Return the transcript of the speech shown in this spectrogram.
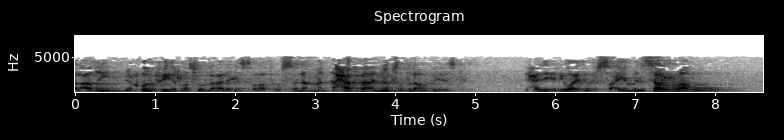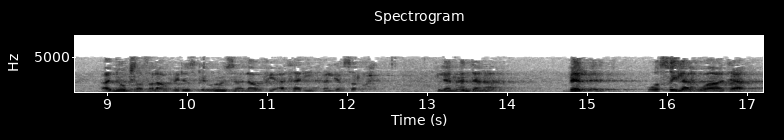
العظيم يقول فيه الرسول عليه الصلاة والسلام من أحب أن يبسط له في رزقه. في حديث رواية في الصحيح من سره أن يبسط له في رزقه وينسأ له في أثره فليصل رحمه لأن عندنا بر وصلة وآداب.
